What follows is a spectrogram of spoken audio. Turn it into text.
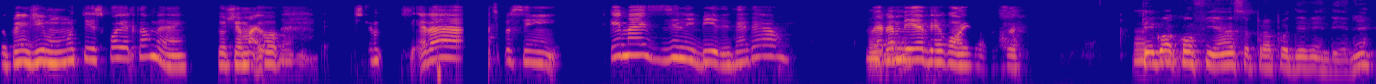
Eu aprendi muito isso com ele também. Eu tinha, eu, uhum. era tipo assim, fiquei mais desinibido, entendeu? Eu era Uhum. meia vergonhosa. Pegou a Uhum. confiança para poder vender, né?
